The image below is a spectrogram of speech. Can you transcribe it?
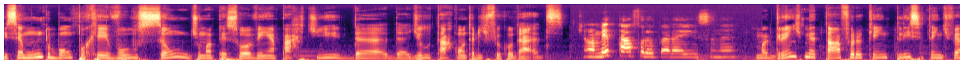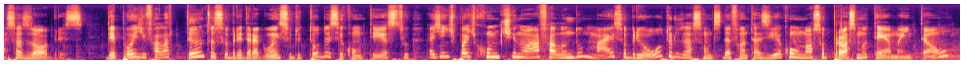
isso é muito bom porque a evolução de uma pessoa vem a partir da, da- de lutar contra dificuldades. É uma metáfora para isso, né? Uma grande metáfora que é implícita em diversas obras. Depois de falar tanto sobre dragões, sobre todo esse contexto, a gente pode continuar falando mais sobre outros assuntos da fantasia com o nosso próximo tema. Então,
